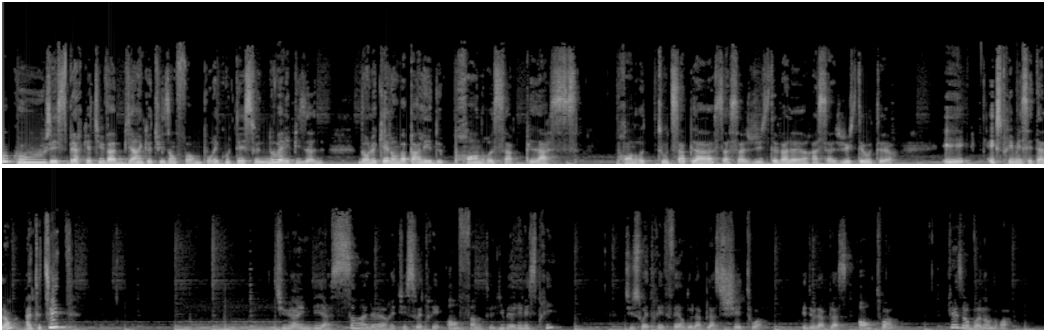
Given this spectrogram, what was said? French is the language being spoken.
Coucou, j'espère que tu vas bien et que tu es en forme pour écouter ce nouvel épisode dans lequel on va parler de prendre sa place. Prendre toute sa place à sa juste valeur, à sa juste hauteur et exprimer ses talents. À tout de suite Tu as une vie à 100 à l'heure et tu souhaiterais enfin te libérer l'esprit? Tu souhaiterais faire de la place chez toi et de la place en toi? Tu es au bon endroit.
